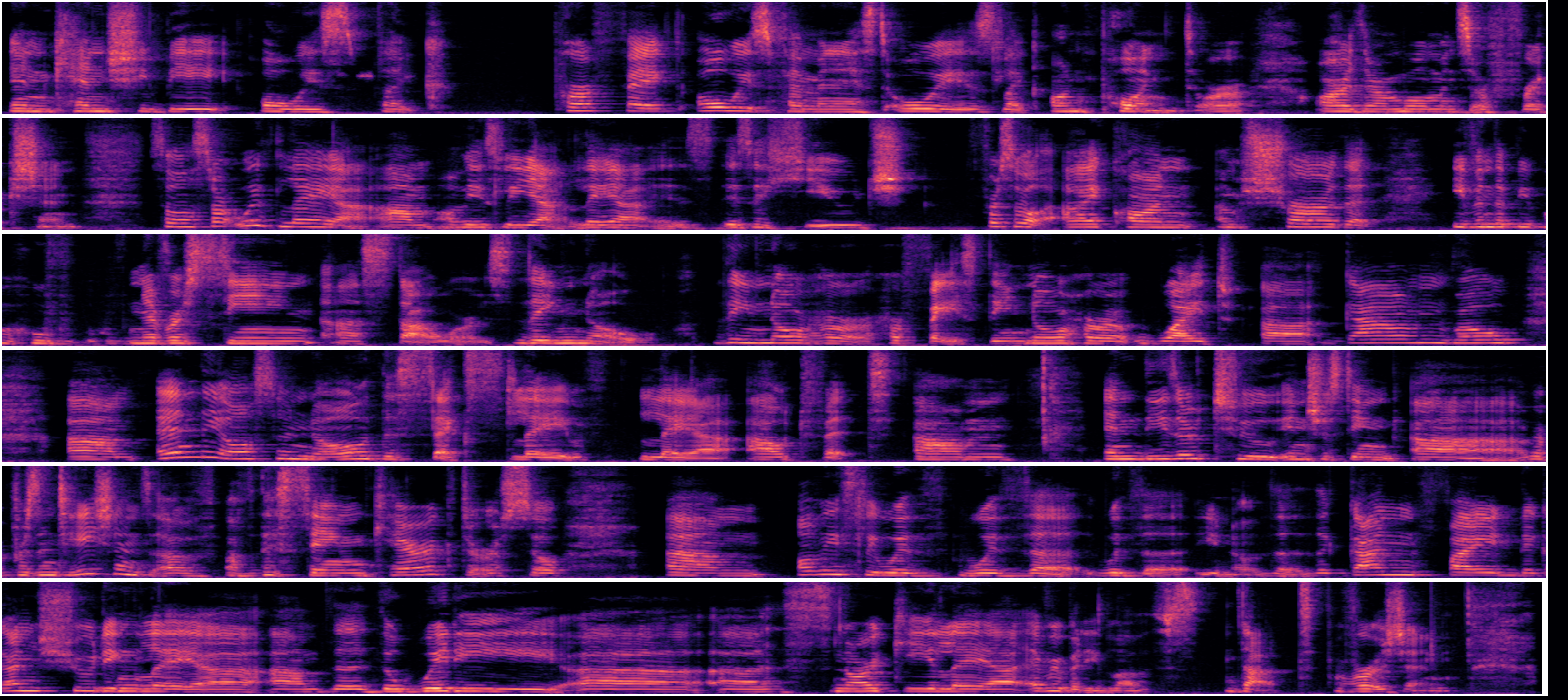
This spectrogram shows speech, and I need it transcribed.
And can she be always like perfect always feminist always like on point? Or are there moments of friction? So i'll start with leia. Um, obviously yeah leia is is a huge first of all icon. I'm sure that even the people who've, who've never seen uh, Star Wars, they know they know her her face. They know her white uh, gown robe um, and they also know the sex slave leia outfit. Um, and these are two interesting uh, representations of, of the same character. So um, obviously with with the with the you know the the gunfight, the gun shooting Leia, um, the the witty, uh, uh, snarky Leia. Everybody loves that version.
